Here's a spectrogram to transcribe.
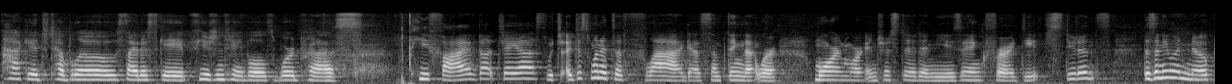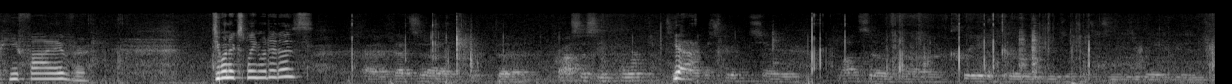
package, Tableau, Cytoscape, Fusion Tables, WordPress, p5.js, which I just wanted to flag as something that we're more and more interested in using for our DH students. Does anyone know p5? Or? Do you want to explain what it is? Uh, that's uh, the processing port to yeah. JavaScript, so lots of uh, creative ability to use it it's an easy way to get into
